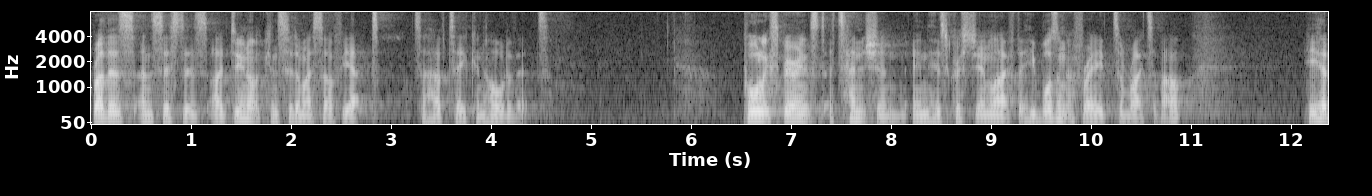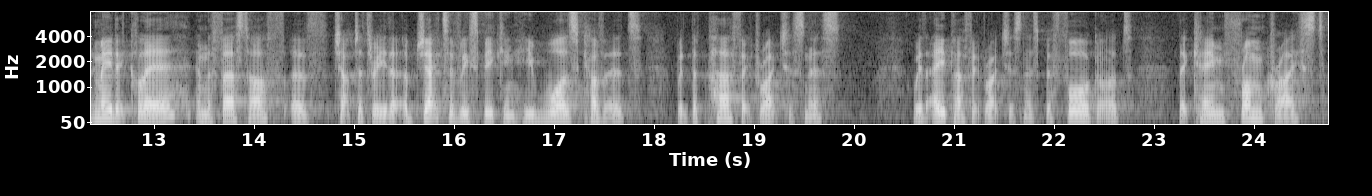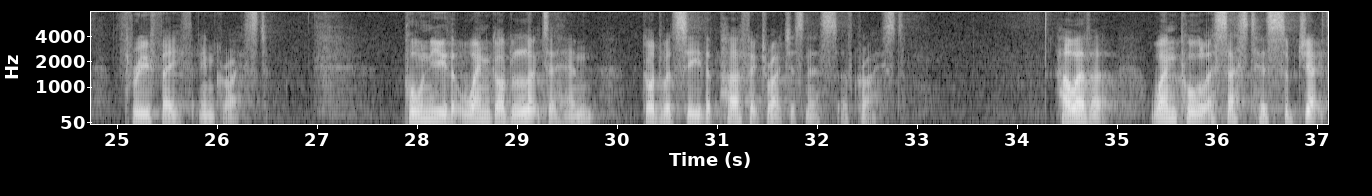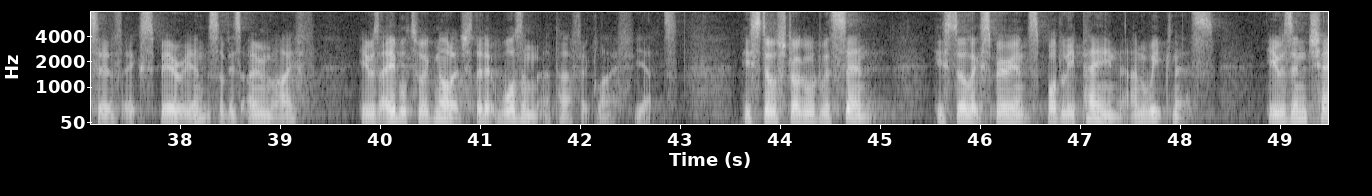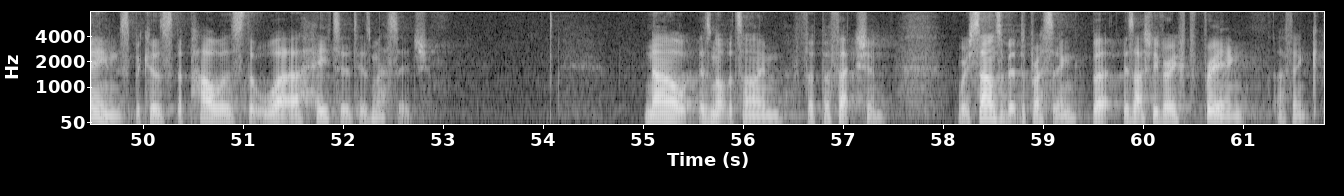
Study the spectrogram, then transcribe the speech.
Brothers and sisters, I do not consider myself yet to have taken hold of it. Paul experienced a tension in his Christian life that he wasn't afraid to write about he had made it clear in the first half of chapter 3 that objectively speaking, he was covered with the perfect righteousness, with a perfect righteousness before God that came from Christ through faith in Christ. Paul knew that when God looked at him, God would see the perfect righteousness of Christ. However, when Paul assessed his subjective experience of his own life, he was able to acknowledge that it wasn't a perfect life yet. He still struggled with sin. He still experienced bodily pain and weakness. He was in chains because the powers that were hated his message. Now is not the time for perfection, which sounds a bit depressing, but is actually very freeing, I think.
